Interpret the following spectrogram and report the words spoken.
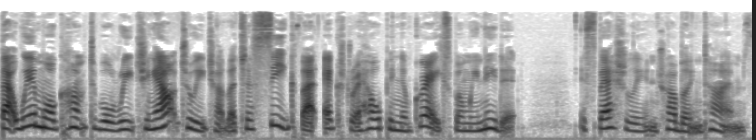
that we're more comfortable reaching out to each other to seek that extra helping of grace when we need it, especially in troubling times.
